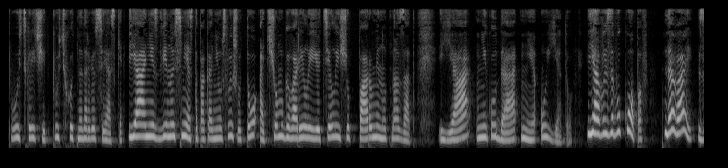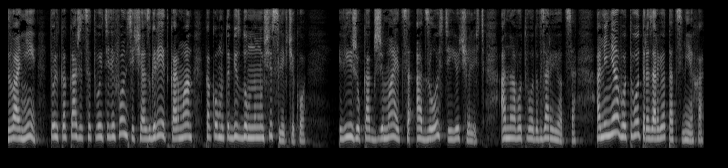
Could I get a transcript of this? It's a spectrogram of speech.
Пусть кричит, пусть хоть надорвет связки. Я не сдвинусь с места, пока не услышу то, о чем говорило ее тело еще пару минут назад. Я никуда не уеду. Я вызову копов. Давай, звони. Только, кажется, твой телефон сейчас греет карман какому-то бездомному счастливчику. Вижу, как сжимается от злости ее челюсть. Она вот-вот взорвется. А меня вот-вот разорвет от смеха.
